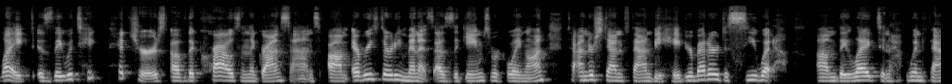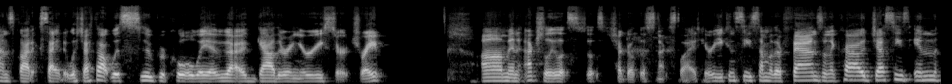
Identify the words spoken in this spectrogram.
liked is they would take pictures of the crowds in the grandstands um, every 30 minutes as the games were going on to understand fan behavior better, to see what um, they liked and when fans got excited, which I thought was super cool way of uh, gathering your research, right? Um, and actually, let's let's check out this next slide here. You can see some of their fans in the crowd. Jesse's in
